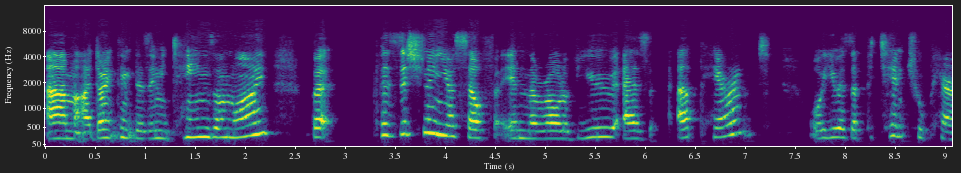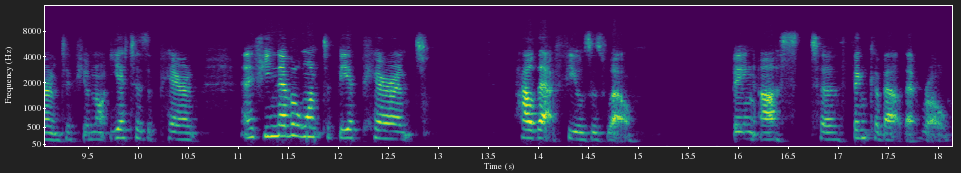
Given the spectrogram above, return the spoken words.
Um, I don't think there's any teens online, but positioning yourself in the role of you as a parent, or you as a potential parent if you're not yet as a parent. And if you never want to be a parent, how that feels as well, being asked to think about that role.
